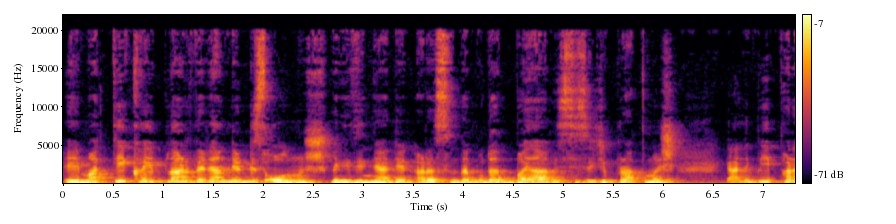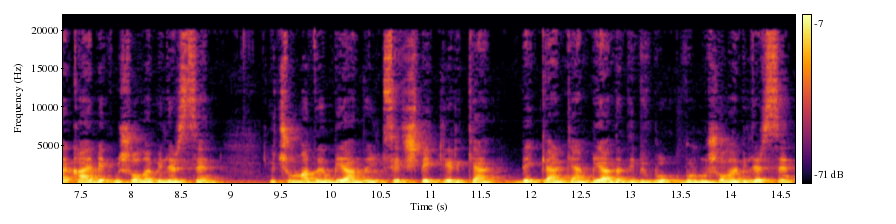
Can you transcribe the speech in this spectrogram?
E, maddi kayıplar verenleriniz olmuş. Beni dinleyenlerin arasında bu da bayağı bir sizi yıpratmış. Yani bir para kaybetmiş olabilirsin. Hiç ummadığın bir anda yükseliş beklerken beklerken bir anda dibi vurmuş olabilirsin.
